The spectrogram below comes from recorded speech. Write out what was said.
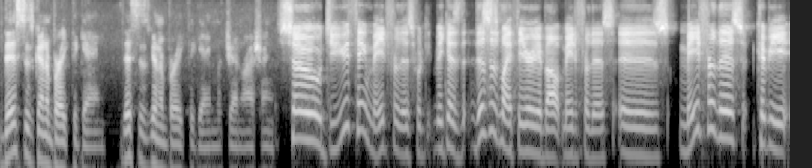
This is gonna break the game. This is gonna break the game with gen rushing. So, do you think made for this would because this is my theory about made for this is made for this could be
